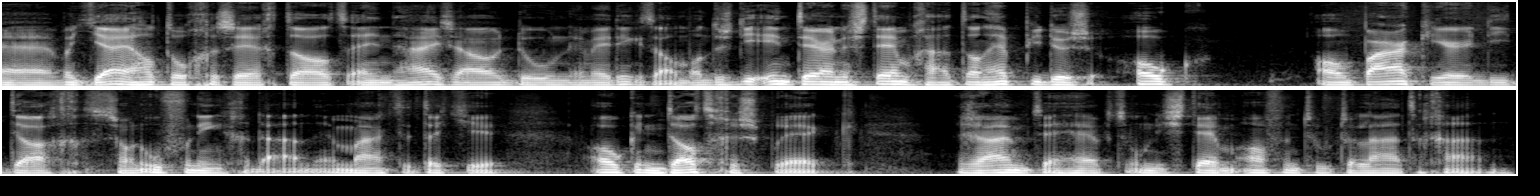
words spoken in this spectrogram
Uh, want jij had toch gezegd dat en hij zou het doen en weet ik het allemaal. Dus die interne stem gaat, dan heb je dus ook al een paar keer die dag zo'n oefening gedaan. En maakt het dat je ook in dat gesprek ruimte hebt om die stem af en toe te laten gaan.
